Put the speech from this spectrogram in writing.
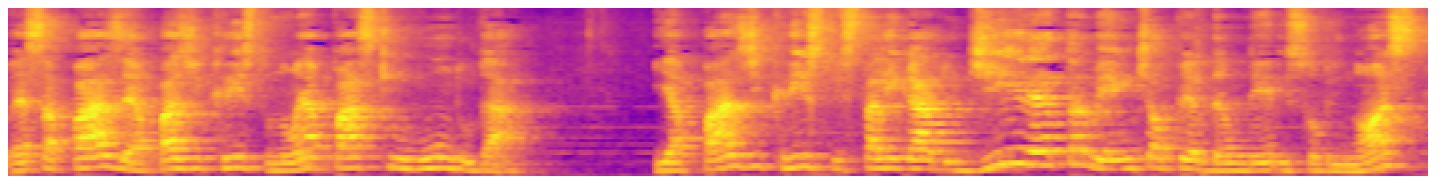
essa paz é a paz de Cristo, não é a paz que o mundo dá. E a paz de Cristo está ligado diretamente ao perdão dele sobre nós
